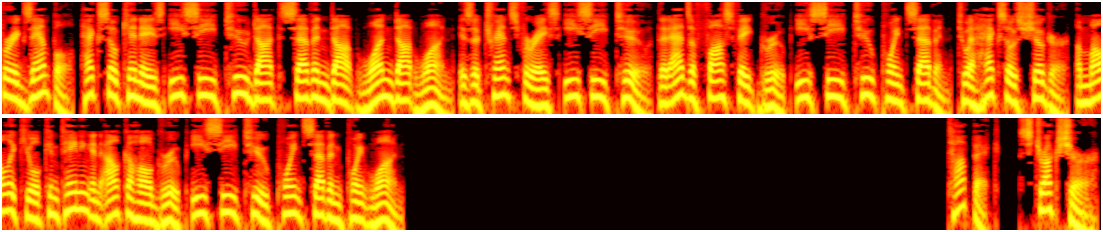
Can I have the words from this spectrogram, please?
For example, hexokinase EC2.7.1.1 is a transferase EC2 that adds a phosphate group EC2.7 to a hexose sugar, a molecule containing an alcohol group EC2.7.1. Topic: Structure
